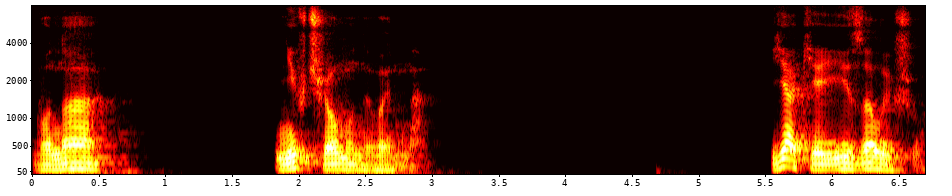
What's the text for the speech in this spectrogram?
Вона ні в чому не винна. Як я її залишу?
